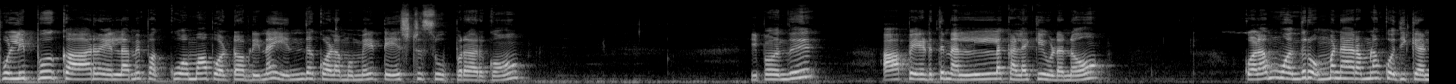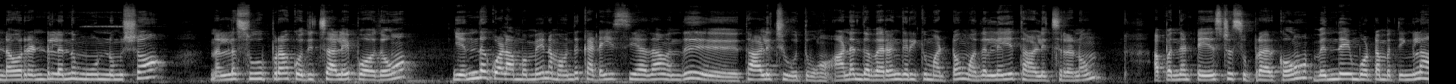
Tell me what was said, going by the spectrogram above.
புளிப்பு காரம் எல்லாமே பக்குவமாக போட்டோம் அப்படின்னா எந்த குழம்புமே டேஸ்ட்டு சூப்பராக இருக்கும். இப்போ வந்து ஆப்பை எடுத்து நல்லா கலக்கி விடணும். குழம்பு வந்து ரொம்ப நேரம்லாம் கொதிக்கண்டோம் ஒரு ரெண்டுலேருந்து மூணு நிமிஷம் நல்லா சூப்பராக கொதித்தாலே போதும். எந்த குழம்புமே நம்ம வந்து கடைசியாக தான் வந்து தாளித்து ஊற்றுவோம் ஆனால் இந்த வரங்கரிக்கு மட்டும் முதல்லையே தாளிச்சிடணும். அப்போ தான் டேஸ்ட்டு சூப்பராக இருக்கும். வெந்தயம் போட்டோம் பார்த்திங்களா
